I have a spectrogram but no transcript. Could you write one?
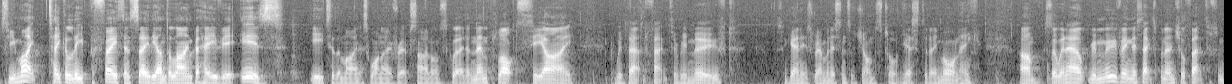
So you might take a leap of faith and say the underlying behavior is e to the minus 1 over epsilon squared, and then plot ci with that factor removed. This again is reminiscent of John's talk yesterday morning. Um, so we're now removing this exponential factor from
